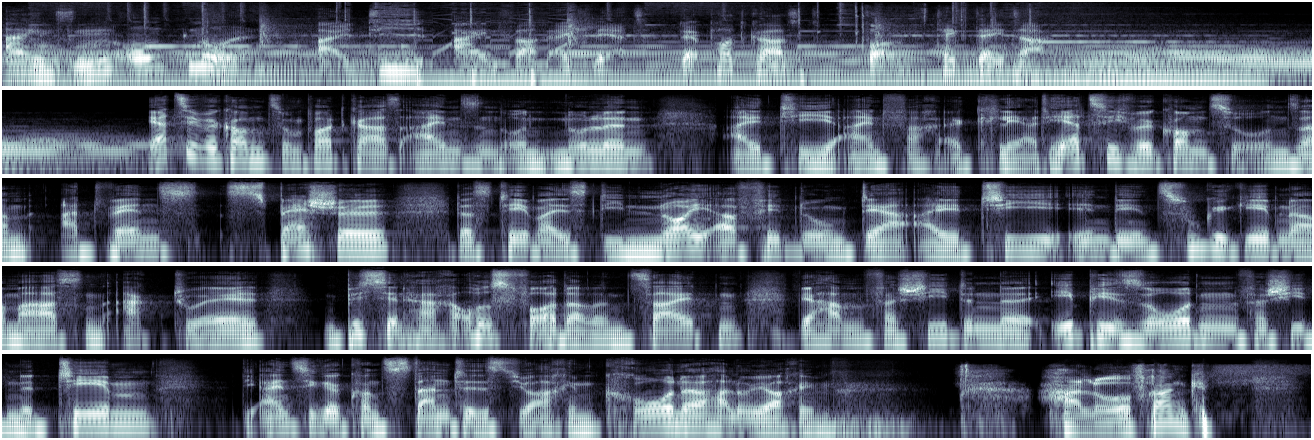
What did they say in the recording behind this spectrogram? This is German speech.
Einsen und Nullen. IT einfach erklärt. Der Podcast von TechData. Herzlich willkommen zum Podcast Einsen und Nullen IT einfach erklärt. Herzlich willkommen zu unserem Advents-Special. Das Thema ist die Neuerfindung der IT in den zugegebenermaßen aktuell ein bisschen herausfordernden Zeiten. Wir haben verschiedene Episoden, verschiedene Themen. Die einzige Konstante ist Joachim Krone. Hallo Joachim. Hallo Frank.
